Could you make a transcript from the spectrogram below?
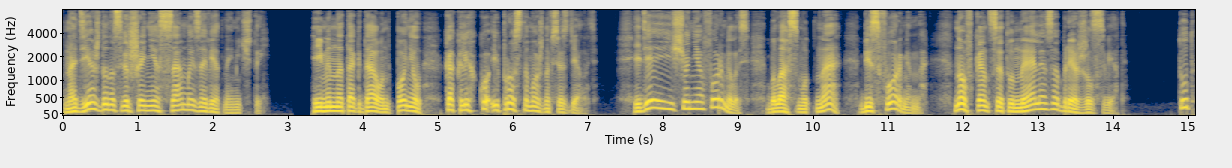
надежда на свершение самой заветной мечты. Именно тогда он понял, как легко и просто можно все сделать. Идея еще не оформилась, была смутна, бесформенна, но в конце туннеля забрежил свет. Тут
